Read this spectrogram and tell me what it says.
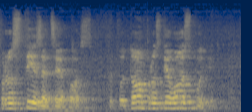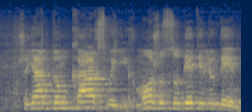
Прости за це, Господи. Потім прости, Господи, що я в думках своїх можу судити людину.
